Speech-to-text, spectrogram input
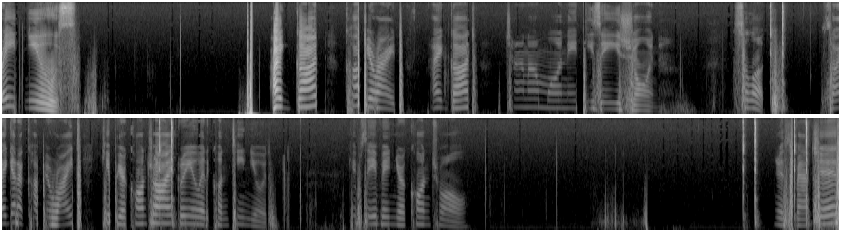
great news! I got copyright. I got channel monetization. So look, so I get a copyright. Keep your control. I agree with continued. Keep saving your control. Here's matches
